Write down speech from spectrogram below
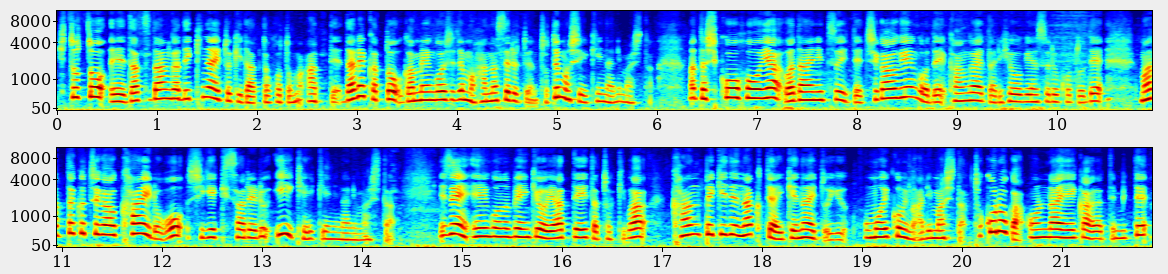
人と、えー、雑談ができない時だったこともあって、誰かと画面越しでも話せるというのはとても刺激になりました。また思考法や話題について違う言語で考えたり表現することで、全く違う回路を刺激されるいい経験になりました。以前英語の勉強をやっていた時は完璧でなくてはいけないという思い込みもありました。ところがオンライン英会話をやってみて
